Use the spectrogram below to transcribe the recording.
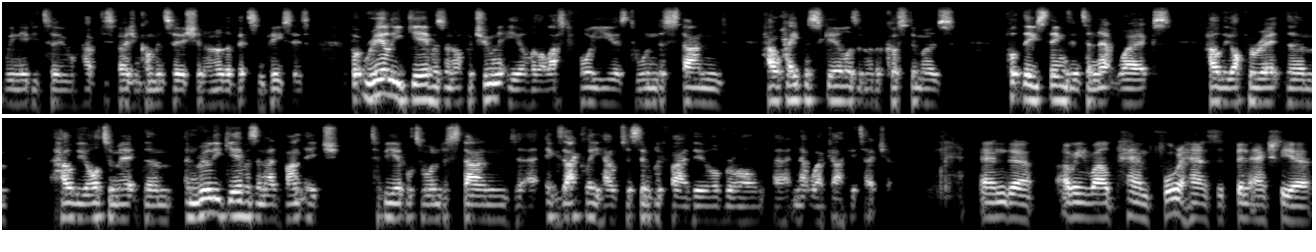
We needed to have dispersion compensation and other bits and pieces, but really gave us an opportunity over the last four years to understand how hyperscalers and other customers put these things into networks, how they operate them, how they automate them, and really gave us an advantage to be able to understand uh, exactly how to simplify the overall uh, network architecture. And uh, I mean, while PAM4 has been actually a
